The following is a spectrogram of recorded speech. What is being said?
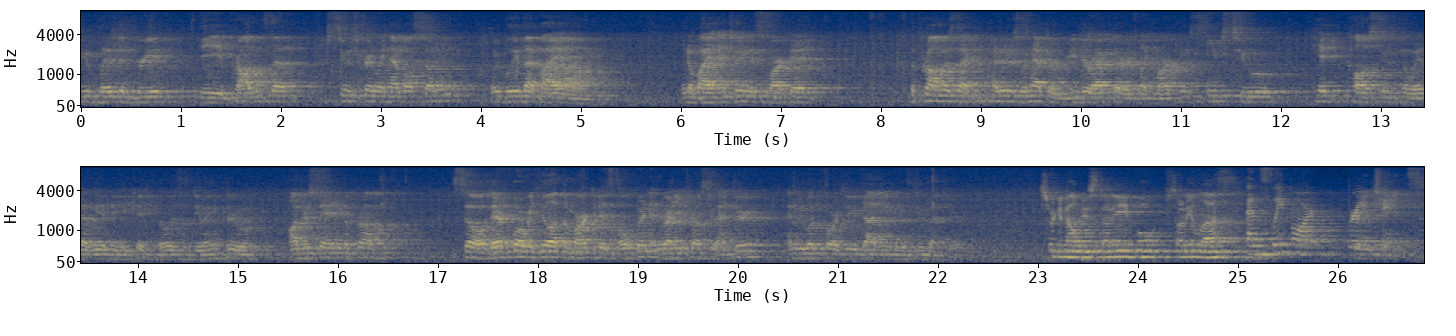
We've lived and breathed the problems that students currently have while studying. We believe that by, um, you know, by entering this market, the problem is that competitors would have to redirect their like marketing schemes to hit college students in the way that we have the capabilities of doing through understanding the problem. So therefore, we feel that the market is open and ready for us to enter, and we look forward to diving into this new venture. So we can help you study more, study less. And sleep more, brain chains.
